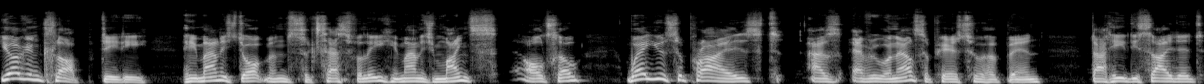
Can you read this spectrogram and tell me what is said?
Jurgen Klopp, Didi, he managed Dortmund successfully. He managed Mainz also. Were you surprised, as everyone else appears to have been, that he decided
